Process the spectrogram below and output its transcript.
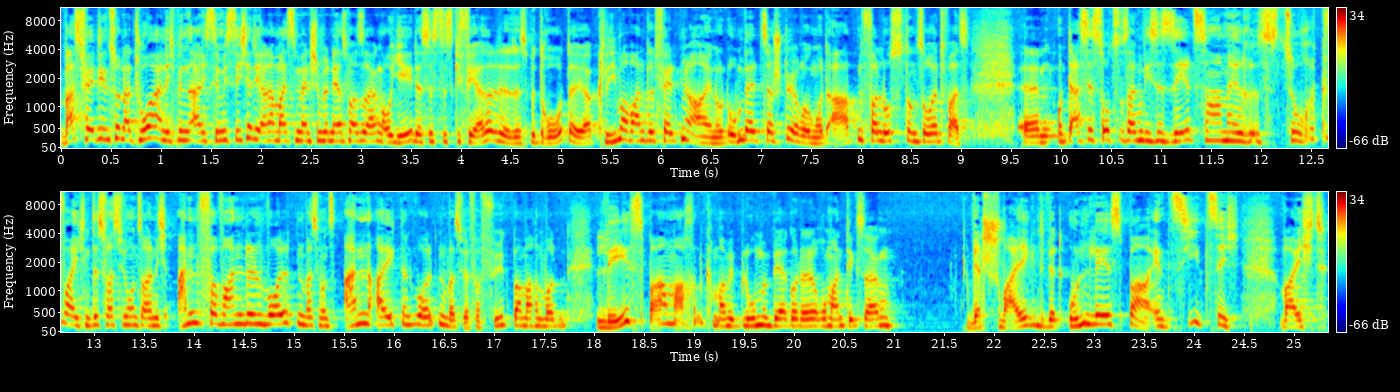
was fällt Ihnen zur Natur ein? Ich bin eigentlich ziemlich sicher, die allermeisten Menschen würden erstmal sagen, oh je, das ist das Gefährdete, das Bedrohte. Ja, Klimawandel fällt mir ein und Umweltzerstörung und Artenverlust und so etwas. Ähm, und das ist sozusagen diese seltsame Zurückweichen, das, was wir uns eigentlich anverwandeln wollten, was wir uns aneignen wollten, was wir verfügbar machen wollten, lesbar machen, kann man mit Blumenberg oder der Romantik sagen wird schweigend, wird unlesbar, entzieht sich, weicht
